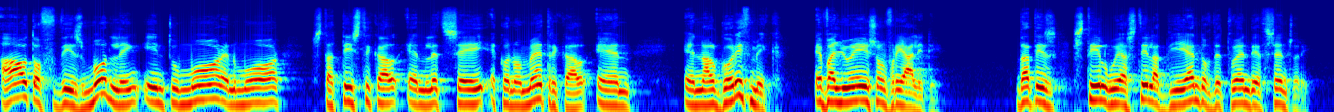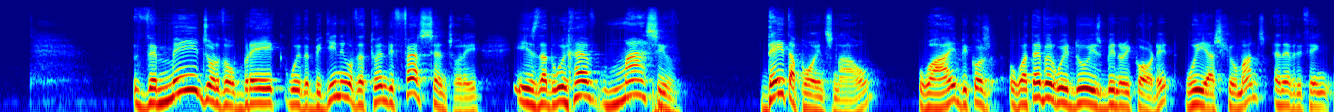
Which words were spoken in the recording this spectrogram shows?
out of this modeling into more and more statistical and let's say econometrical and, and algorithmic evaluation of reality. That is still, we are still at the end of the 20th century. The major though break with the beginning of the 21st century is that we have massive data points now. Why? Because whatever we do is being recorded. We as humans and everything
